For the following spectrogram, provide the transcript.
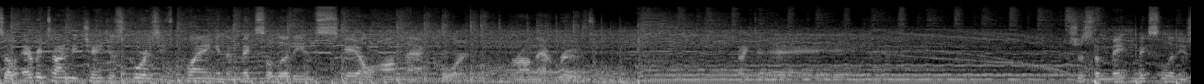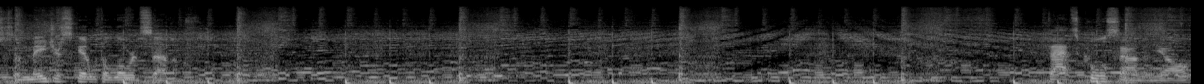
So every time he changes chords, he's playing in the Mixolydian scale on that chord, or on that root. Back to A. It's just a Mixolydian, it's just a major scale with a lowered seventh. That's cool sounding, y'all.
